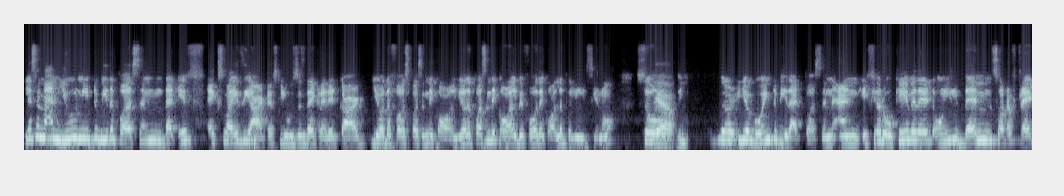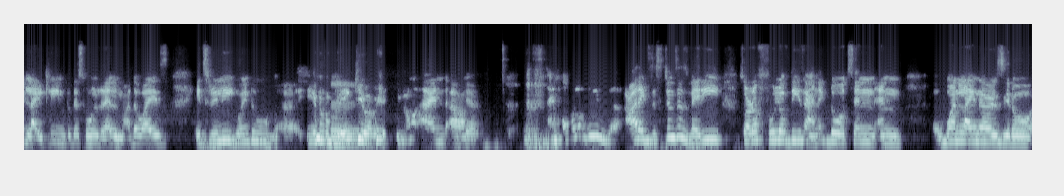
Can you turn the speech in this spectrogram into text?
listen, man, you need to be the person that if XYZ artist loses their credit card, you're the first person they call. You're the person they call before they call the police, you know? So Yeah. you're, you're going to be that person. And if you're okay with it, only then sort of tread lightly into this whole realm. Otherwise, it's really going to, uh, you know, break Mm. you a bit, you know? And, um, Yeah. And all of these our existence is very sort of full of these anecdotes and and one liners you know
